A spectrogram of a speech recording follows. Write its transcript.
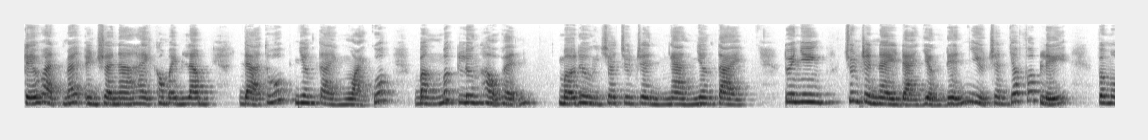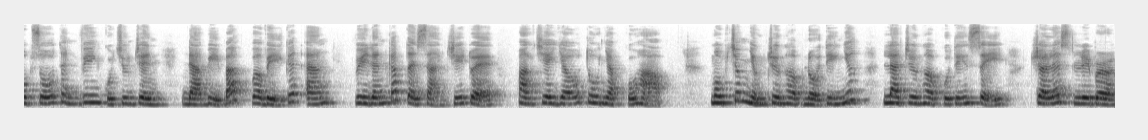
Kế hoạch Made in China 2025 đã thu hút nhân tài ngoại quốc bằng mức lương hậu hĩnh, mở đường cho chương trình ngàn nhân tài. Tuy nhiên, chương trình này đã dẫn đến nhiều tranh chấp pháp lý và một số thành viên của chương trình đã bị bắt và bị kết án vì đánh cắp tài sản trí tuệ hoặc che giấu thu nhập của họ. Một trong những trường hợp nổi tiếng nhất là trường hợp của tiến sĩ Charles Lieber,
